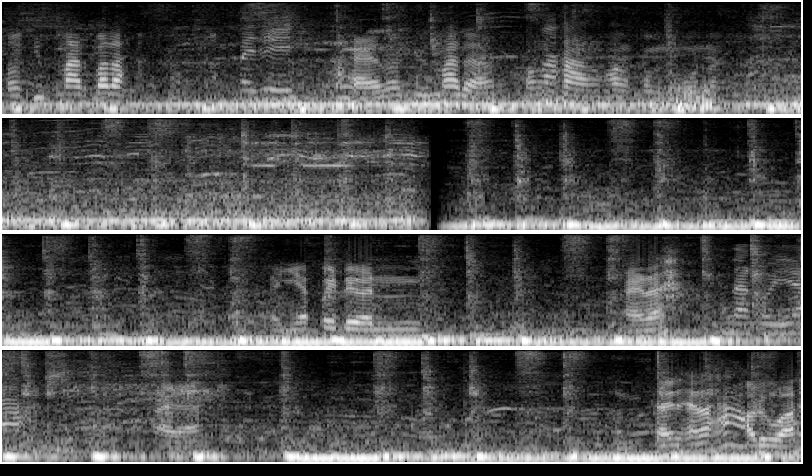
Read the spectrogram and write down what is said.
ถ่ายต้นคริสต์มาสปะล่ะไปดิถ่ายต้นคริสต์มาสอะต้องทางฝั่งฝั่งนู้นนะอย่างเงี้ยไปเดินอะไรนะนาโกย่าอะไรนะใช้ใช้เท้าดูวะ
